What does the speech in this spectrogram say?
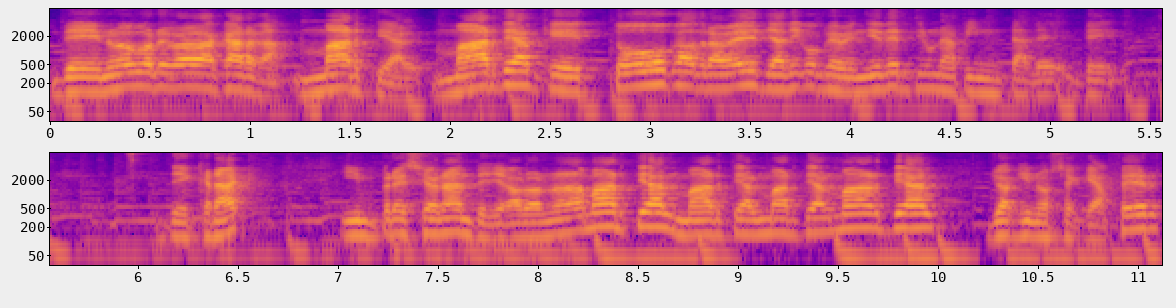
De nuevo el rival a la carga. Martial. Martial que toca otra vez. Ya digo que Ben Yedder tiene una pinta de, de, de crack impresionante. Llega el balón a Martial. Martial, Martial, Martial. Yo aquí no sé qué hacer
